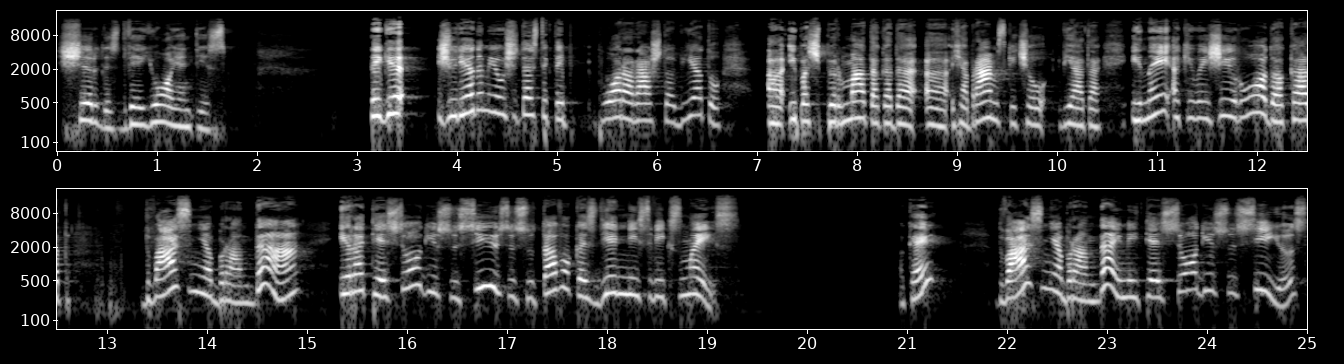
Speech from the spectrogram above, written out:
širdis dviejojantis. Taigi žiūrėdami jau šitas tik taip porą rašto vietų, a, ypač pirmą, ta, kada Hebrajams skaičiau vietą, jinai akivaizdžiai rodo, kad dvasinė branda yra tiesiogiai susijusi su tavo kasdieniniais veiksmais. Okay? Dvasinė branda, jinai tiesiogiai susijus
